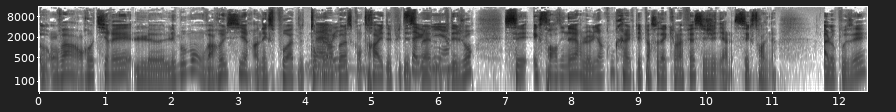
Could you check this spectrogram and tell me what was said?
on va en retirer le- les moments où on va réussir un exploit de tomber Bah un oui. boss qu'on travaille depuis des Ça semaines, unit, depuis hein. des jours. C'est extraordinaire. Le lien concret avec les personnes avec qui on l'a fait, c'est génial. C'est extraordinaire. À l'opposé,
